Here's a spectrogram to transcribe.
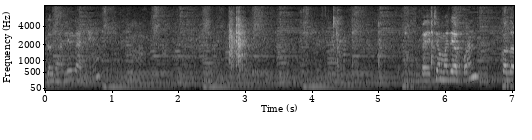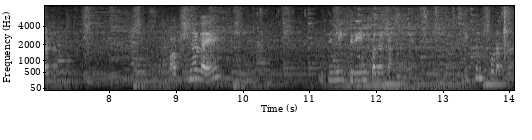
आपलं झालेलं आहे. आता याच्यामध्ये आपण कलर टाकू. ऑप्शनल आहे. इथे मी ग्रीन कलर टाकणार आहे. एकदम थोडासा.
